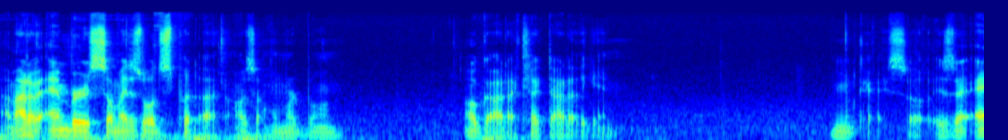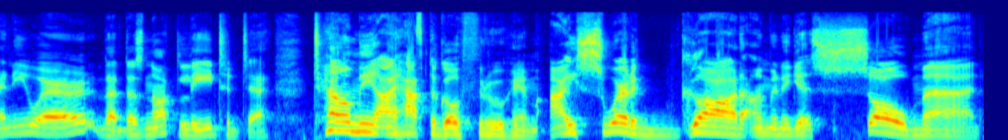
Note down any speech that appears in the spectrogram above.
I'm out of embers, so I might as well just put... Uh, oh, was a homeward bone. Oh god, I clicked out of the game. Okay, so is there anywhere that does not lead to death? Tell me I have to go through him. I swear to God, I'm going to get so mad.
